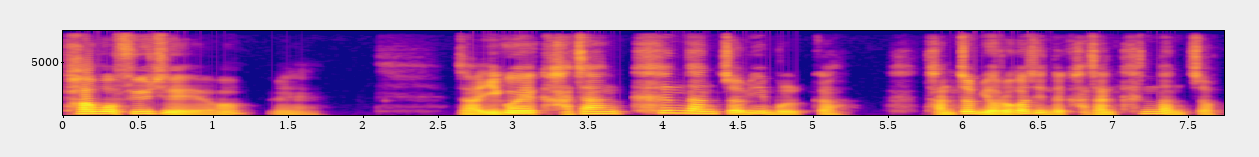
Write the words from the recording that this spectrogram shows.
파워 퓨즈예요. 예. 자, 이거의 가장 큰 단점이 뭘까? 단점 여러 가지인데 가장 큰 단점.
